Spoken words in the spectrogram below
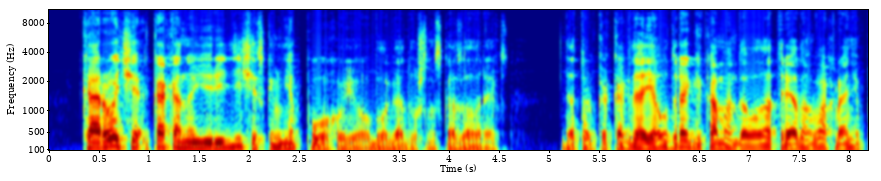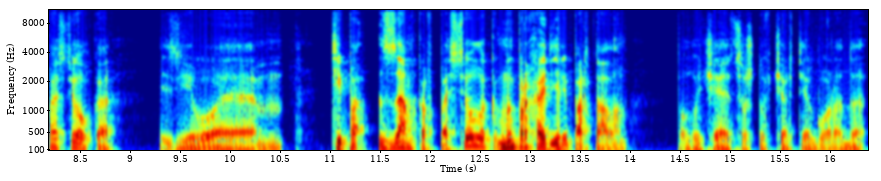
— Короче, как оно юридически, мне похую, — благодушно сказал Рекс. Да только когда я у Драги командовал отрядом в охране поселка, из его, эм, типа замка в поселок, мы проходили порталом. Получается, что в черте города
